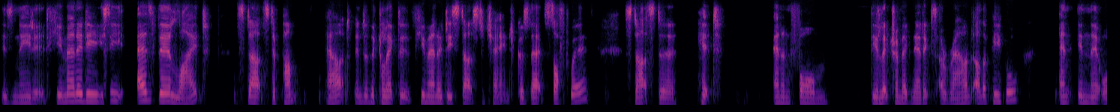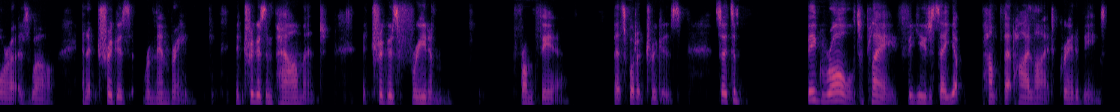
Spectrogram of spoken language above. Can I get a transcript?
is needed. Humanity, you see, as their light starts to pump out into the collective, humanity starts to change because that software starts to hit and inform the electromagnetics around other people and in their aura as well. And it triggers remembering, it triggers empowerment, it triggers freedom from fear. That's what it triggers. So it's a big role to play for you to say, yep, pump that highlight, creator beings.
